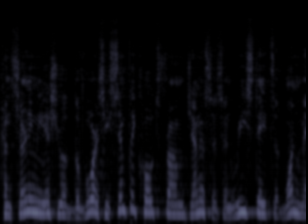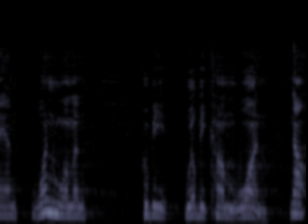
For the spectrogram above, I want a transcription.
concerning the issue of divorce, he simply quotes from Genesis and restates that one man, one woman, who be, will become one. Now,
